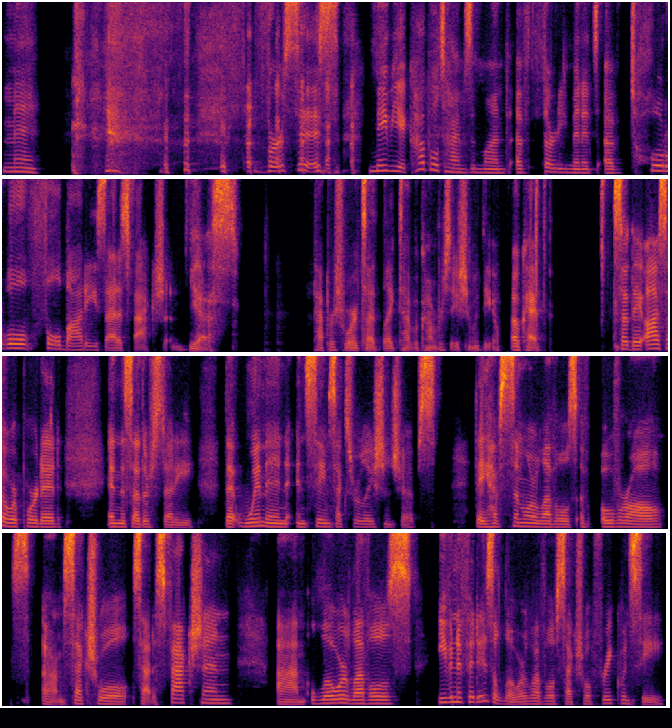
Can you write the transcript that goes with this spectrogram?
meh. versus maybe a couple times a month of 30 minutes of total full body satisfaction. Yes. Pepper Schwartz, I'd like to have a conversation with you. Okay. So they also reported in this other study that women in same-sex relationships they have similar levels of overall um, sexual satisfaction, um, lower levels, even if it is a lower level of sexual frequency.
